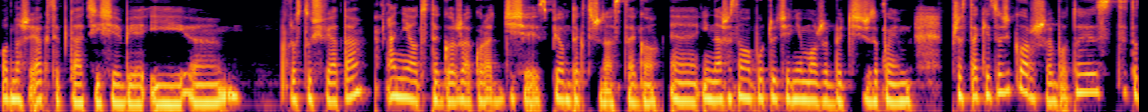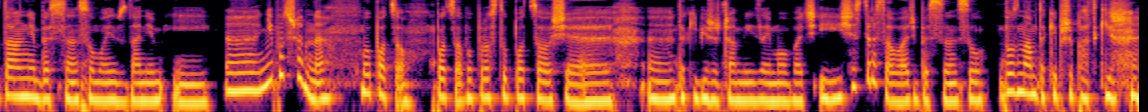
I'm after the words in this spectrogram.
od naszej akceptacji siebie i prostu świata, a nie od tego, że akurat dzisiaj jest piątek 13 e, i nasze samopoczucie nie może być, że tak powiem, przez takie coś gorsze, bo to jest totalnie bez sensu moim zdaniem i e, niepotrzebne, bo po co? Po co? Po prostu po co się e, takimi rzeczami zajmować i się stresować bez sensu, bo znam takie przypadki, że,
